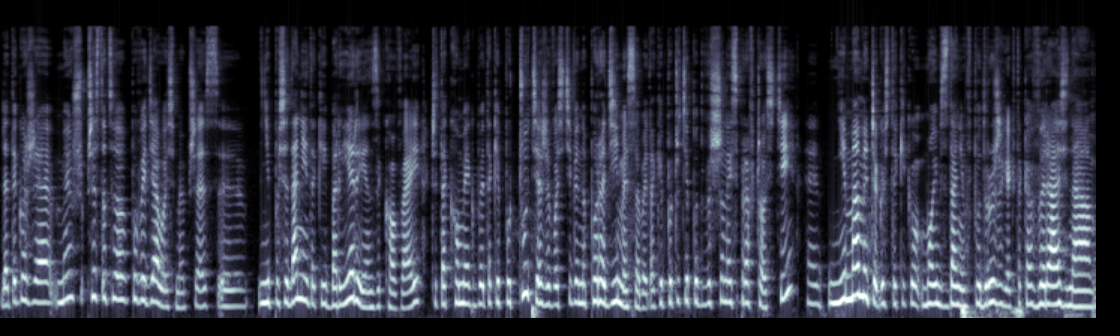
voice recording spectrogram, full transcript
dlatego że my już przez to, co powiedziałyśmy, przez y, nieposiadanie takiej bariery językowej, czy taką jakby takie poczucie, że właściwie no poradzimy sobie, takie poczucie podwyższonej sprawczości, y, nie mamy czegoś takiego moim zdaniem w podróżach, jak taka wyraźna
